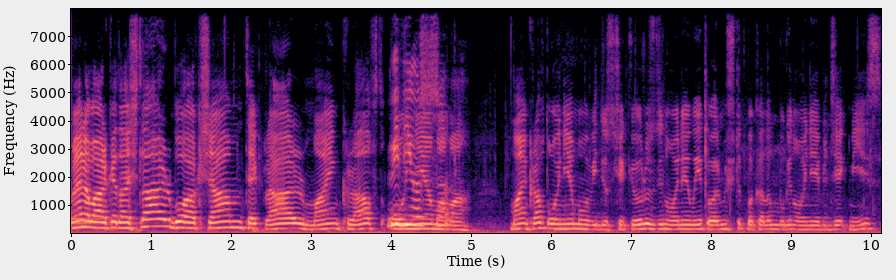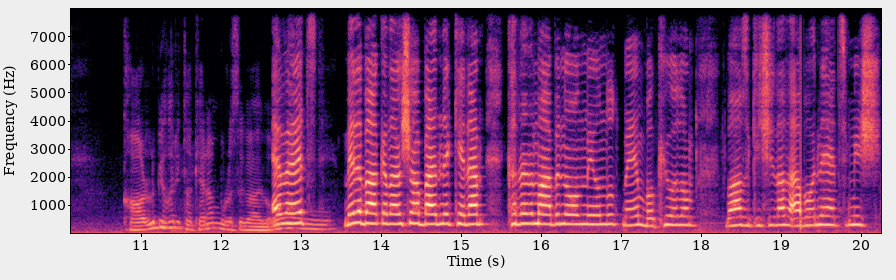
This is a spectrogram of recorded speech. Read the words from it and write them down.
Merhaba arkadaşlar. Bu akşam tekrar Minecraft Videosu. oynayamama. Minecraft oynayamama videosu çekiyoruz. Dün oynayamayıp ölmüştük. Bakalım bugün oynayabilecek miyiz? Karlı bir harita Kerem burası galiba. Evet. Oo. Merhaba arkadaşlar ben de Kerem. Kanalıma abone olmayı unutmayın. Bakıyorum bazı kişiler abone etmiş.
